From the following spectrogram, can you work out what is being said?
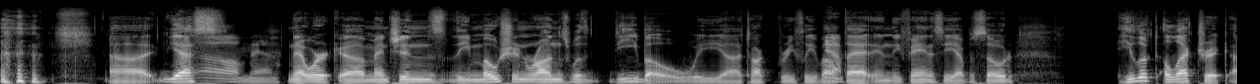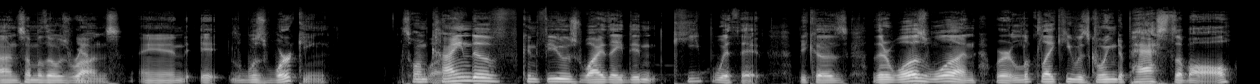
uh, yes, Oh man. Network uh, mentions the motion runs with Deebo. We uh, talked briefly about Yeah. that in the fantasy episode. He looked electric on some of those runs, and it was working. So I'm kind of confused why they didn't keep with it because there was one where it looked like he was going to pass the ball.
